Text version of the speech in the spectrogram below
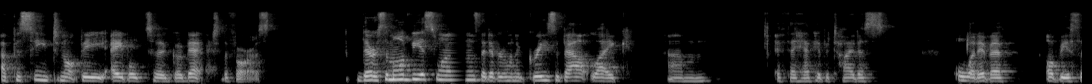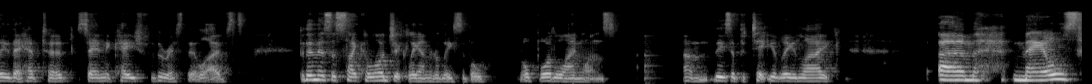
are perceived to not be able to go back to the forest. There are some obvious ones that everyone agrees about, like um, if they have hepatitis or whatever, obviously they have to stay in the cage for the rest of their lives. But then there's the psychologically unreleasable or borderline ones. Um, these are particularly like um, males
